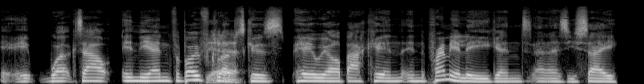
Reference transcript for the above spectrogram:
it, it worked out in the end for both yeah. clubs because here we are back in, in the Premier League. And, and as you say,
